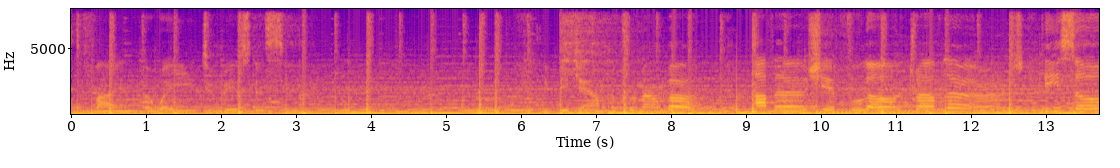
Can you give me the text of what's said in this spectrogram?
to find a way to reach the sea. He became a crew member of a ship full of travelers. He saw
